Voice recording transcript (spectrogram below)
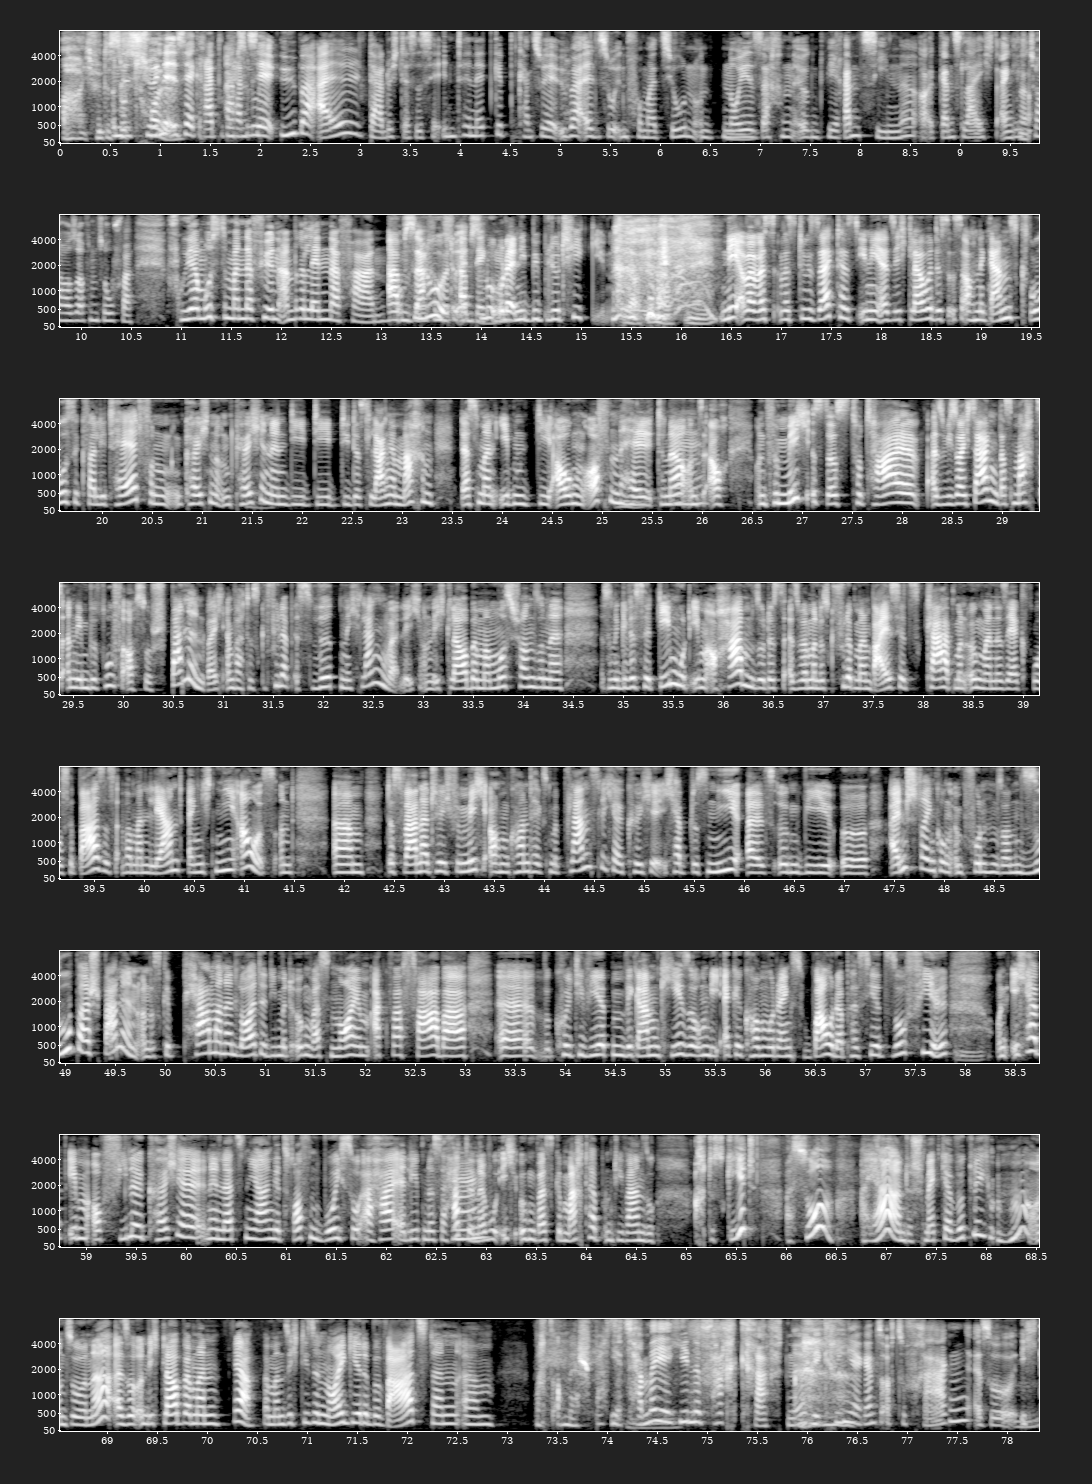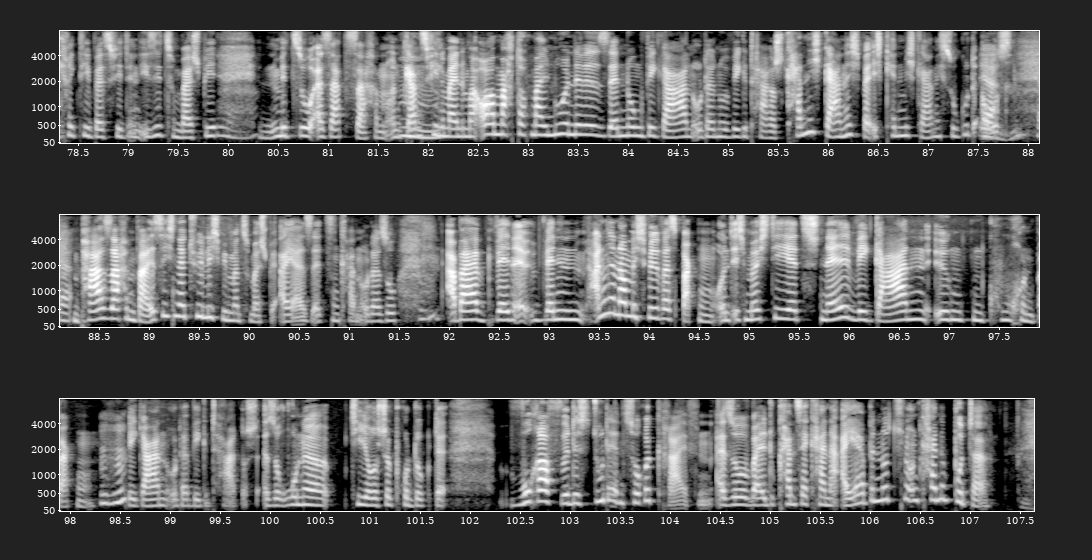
Oh, ich finde das und so das toll. Schöne ist ja gerade, du Absolut. kannst ja überall, dadurch, dass es ja Internet gibt, kannst du ja überall so Informationen und neue mhm. Sachen irgendwie ranziehen, ne? Ganz leicht, eigentlich ja. zu Hause auf dem Sofa. Früher musste man dafür in andere Länder fahren, absolut, um Sachen zu Absolut, oder in die Bibliothek gehen. Ja, genau. Mhm. nee, aber was, was du gesagt hast, Ini, also ich glaube, das ist auch eine ganz große Qualität von Köchen und Köchinnen, die, die, die das lange machen, dass man eben die Augen offen mhm. hält, ne? Mhm. Und auch, und für mich ist das total, also wie soll ich sagen, das macht es an dem Beruf Beruf auch so spannend, weil ich einfach das Gefühl habe, es wird nicht langweilig. Und ich glaube, man muss schon so eine, so eine gewisse Demut eben auch haben, so dass, also wenn man das Gefühl hat, man weiß jetzt, klar hat man irgendwann eine sehr große Basis, aber man lernt eigentlich nie aus. Und ähm, das war natürlich für mich auch im Kontext mit pflanzlicher Küche. Ich habe das nie als irgendwie äh, Einschränkung empfunden, sondern super spannend. Und es gibt permanent Leute, die mit irgendwas Neuem, Aquafaba, äh, kultiviertem veganem Käse um die Ecke kommen, wo du denkst, wow, da passiert so viel. Mhm. Und ich habe eben auch viele Köche Köche in den letzten Jahren getroffen, wo ich so Aha-Erlebnisse hatte, mhm. ne, wo ich irgendwas gemacht habe und die waren so, ach, das geht? Ach so, ah ja, und das schmeckt ja wirklich mhm, und so, ne? Also und ich glaube, wenn man, ja, wenn man sich diese Neugierde bewahrt, dann ähm, macht es auch mehr Spaß. Jetzt haben wir ja hier eine Fachkraft. Ne? Wir kriegen ja ganz oft so Fragen. Also mhm. ich kriege die bei Sweet and Easy zum Beispiel mhm. mit so Ersatzsachen. Und mhm. ganz viele meinen immer, oh, mach doch mal nur eine Sendung vegan oder nur vegetarisch. Kann ich gar nicht, weil ich kenne mich gar nicht so gut aus. Ja. Ein paar Sachen weiß ich natürlich, wie man zum Beispiel Eier ersetzen kann oder so. Mhm. Aber wenn, wenn, angenommen, ich will was backen und ich möchte jetzt schnell vegan irgendeinen Kuchen backen, mhm. vegan oder vegetarisch, also ohne tierische Produkte. Worauf würdest du denn zurückgreifen? Also, weil du kannst ja keine Eier benutzen und keine Butter.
